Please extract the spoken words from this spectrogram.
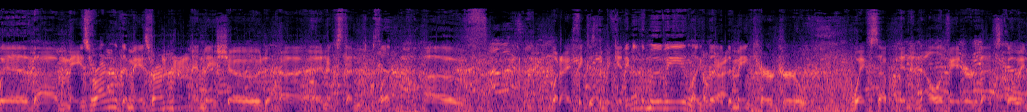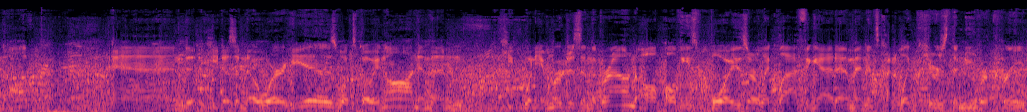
with uh, Maze Runner, the Maze Runner, Mm-hmm. and they showed uh, an extended clip of what I think is the beginning of the movie. Like Okay. the, the main character wakes up in an elevator that's going up, and he doesn't know where he is, what's going on, and then he, when he emerges in the ground, all, all these boys are like laughing at him, and it's kind of like here's the new recruit,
